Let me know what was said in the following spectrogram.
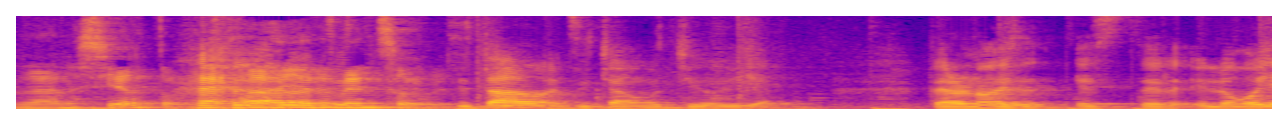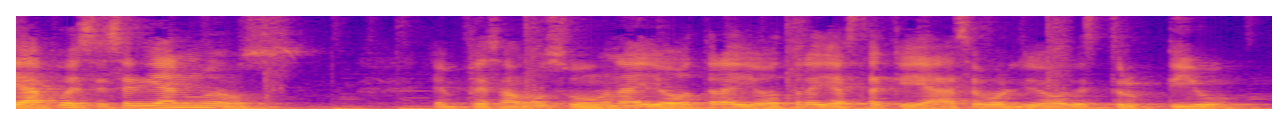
No, no es cierto, güey. Estaba bien sí- menso, güey. Sí, estábamos, sí echábamos chido ya. Pero no, es- este, y luego ya, pues ese día nos empezamos una y otra y otra, y hasta que ya se volvió destructivo.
